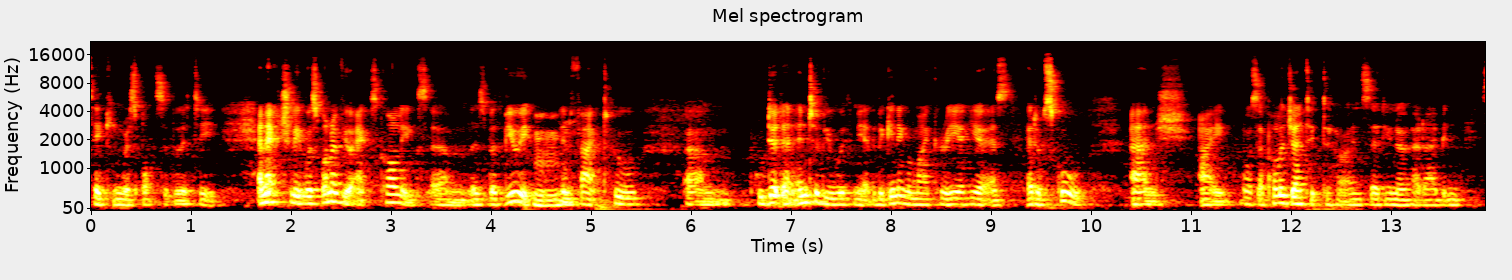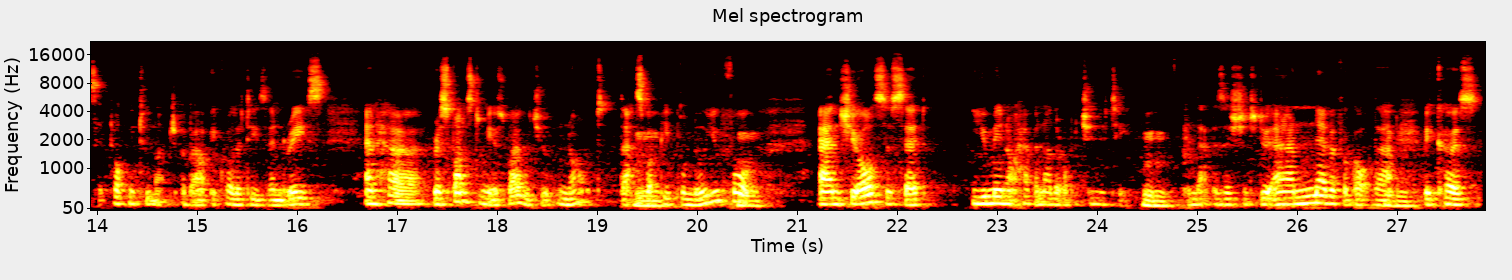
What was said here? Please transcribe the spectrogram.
taking responsibility. And actually, it was one of your ex colleagues, um, Elizabeth Buie, in fact, who um, who did an interview with me at the beginning of my career here as head of school. And sh I was apologetic to her and said, you know, had I been talking too much about equalities and race? And her response to me was, why would you not? That's what mm. people know you for. Mm. And she also said, you may not have another opportunity mm-hmm. in that position to do it. And I never forgot that mm-hmm. because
